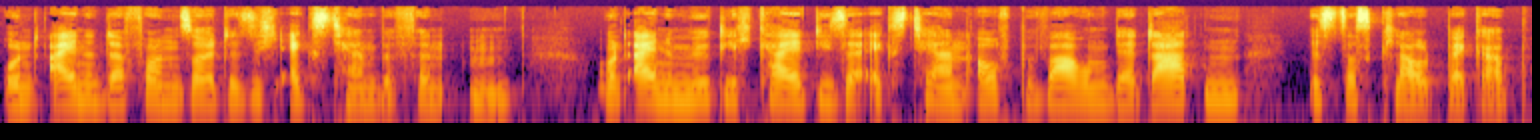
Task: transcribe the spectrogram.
und eine davon sollte sich extern befinden. Und eine Möglichkeit dieser externen Aufbewahrung der Daten ist das Cloud Backup.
